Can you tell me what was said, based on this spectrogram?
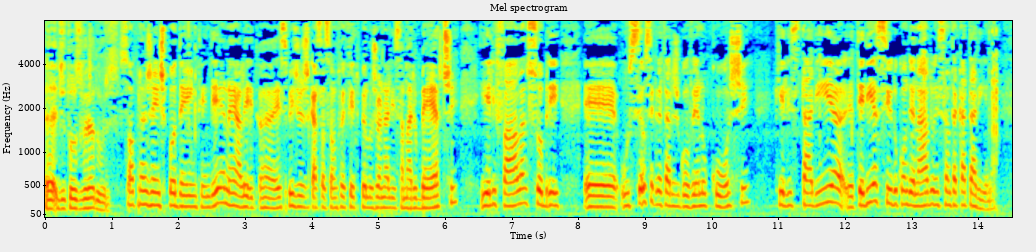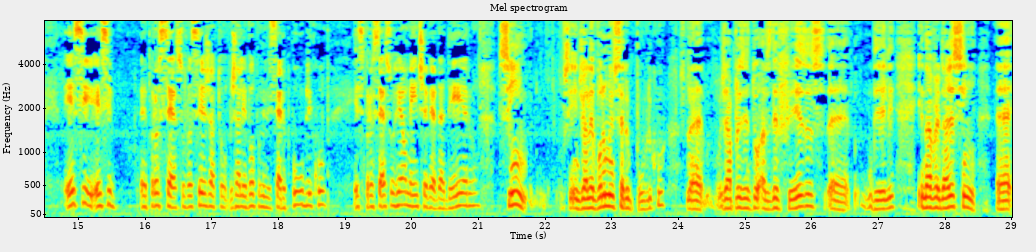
é, de todos os vereadores. Só para a gente poder entender, né, lei, uh, esse pedido de cassação foi feito pelo jornalista Mário Berti e ele fala sobre é, o seu secretário de governo, Coche, que ele estaria, teria sido condenado em Santa Catarina. Esse, esse é, processo você já, já levou para o Ministério Público? Esse processo realmente é verdadeiro? Sim, sim já levou no Ministério Público, né, já apresentou as defesas é, dele, e na verdade, assim, é,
